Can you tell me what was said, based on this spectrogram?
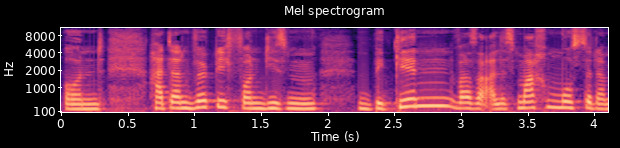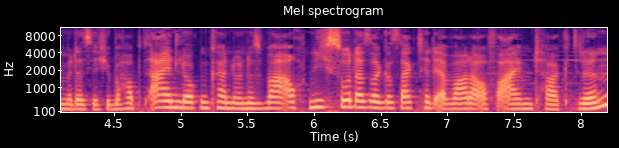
Und hat dann wirklich von diesem Beginn, was er alles machen musste, damit er sich überhaupt einloggen kann. Und es war auch nicht so, dass er gesagt hat, er war da auf einem Tag drin,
